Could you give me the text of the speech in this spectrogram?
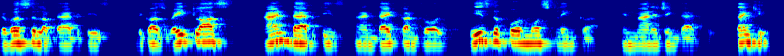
reversal of diabetes because weight loss and diabetes and diet control is the foremost link in managing diabetes. Thank you.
